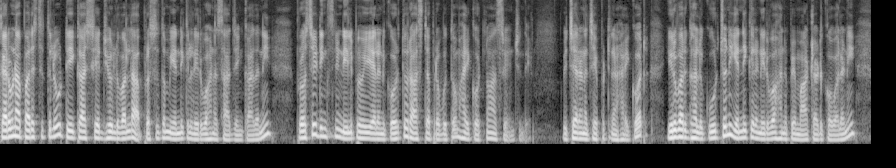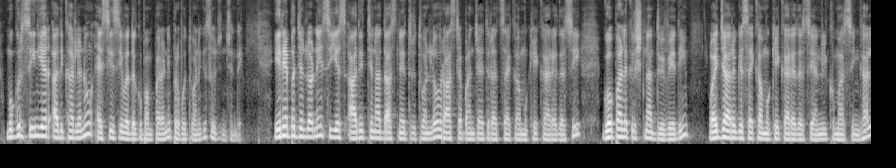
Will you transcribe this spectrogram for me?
కరోనా పరిస్థితులు టీకా షెడ్యూల్ వల్ల ప్రస్తుతం ఎన్నికల నిర్వహణ సాధ్యం కాదని ప్రొసీడింగ్స్ని నిలిపివేయాలని కోరుతూ రాష్ట్ర ప్రభుత్వం హైకోర్టును ఆశ్రయించింది. విచారణ చేపట్టిన హైకోర్టు ఇరు వర్గాలు కూర్చొని ఎన్నికల నిర్వహణపై మాట్లాడుకోవాలని ముగ్గురు సీనియర్ అధికారులను ఎస్సీసీ వద్దకు పంపాలని ప్రభుత్వానికి సూచించింది. ఈ నేపథ్యంలోనే సీఎస్ ఆదిత్యనాథ్ దాస్ నేతృత్వంలో రాష్ట్ర పంచాయతీరాజ్ శాఖ ముఖ్య కార్యదర్శి గోపాలకృష్ణ ద్వివేది వైద్య ఆరోగ్య శాఖ ముఖ్య కార్యదర్శి అనిల్ కుమార్ సింఘాల్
